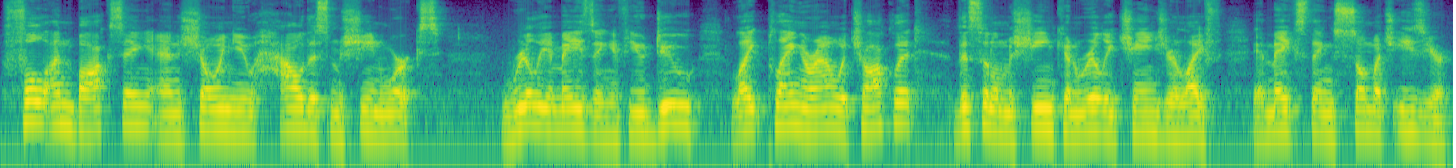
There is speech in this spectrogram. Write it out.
full unboxing and showing you how this machine works. Really amazing. If you do like playing around with chocolate, this little machine can really change your life. It makes things so much easier.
